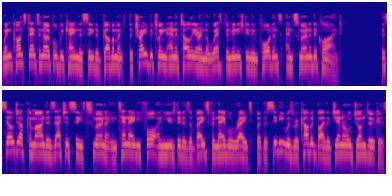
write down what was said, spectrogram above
When Constantinople became the seat of government, the trade between Anatolia and the West diminished in importance, and Smyrna declined. The Seljuk commander Tzachas seized Smyrna in 1084 and used it as a base for naval raids, but the city was recovered by the general John Doukas.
